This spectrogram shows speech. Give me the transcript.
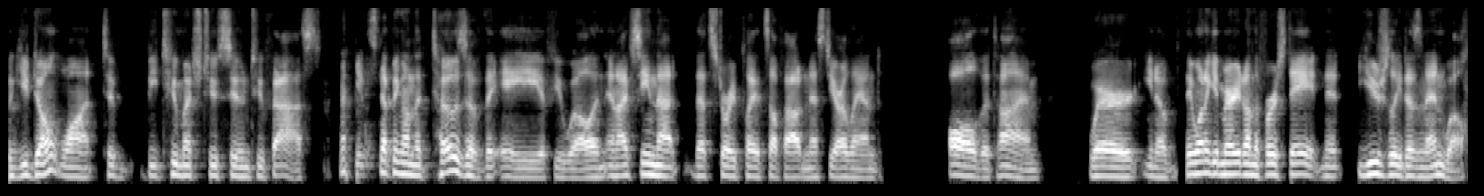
you don't want to be too much too soon, too fast. stepping on the toes of the AE, if you will. And, and I've seen that that story play itself out in SDR land all the time where, you know, they want to get married on the first date and it usually doesn't end well.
